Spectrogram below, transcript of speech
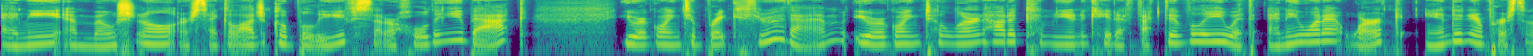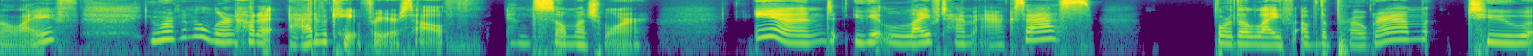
any emotional or psychological beliefs that are holding you back you are going to break through them. You are going to learn how to communicate effectively with anyone at work and in your personal life. You are going to learn how to advocate for yourself and so much more. And you get lifetime access for the life of the program to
